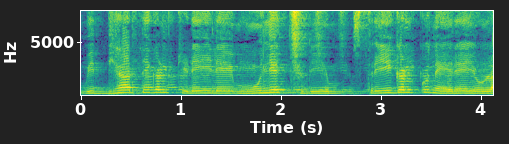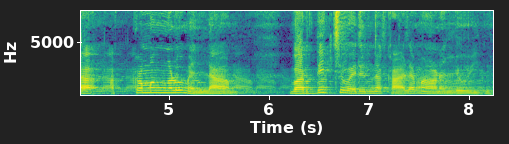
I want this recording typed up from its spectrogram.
വിദ്യാർത്ഥികൾക്കിടയിലെ മൂല്യച്യുതിയും സ്ത്രീകൾക്കു നേരെയുള്ള അക്രമങ്ങളുമെല്ലാം വർദ്ധിച്ചു വരുന്ന കാലമാണല്ലോ ഇത്.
